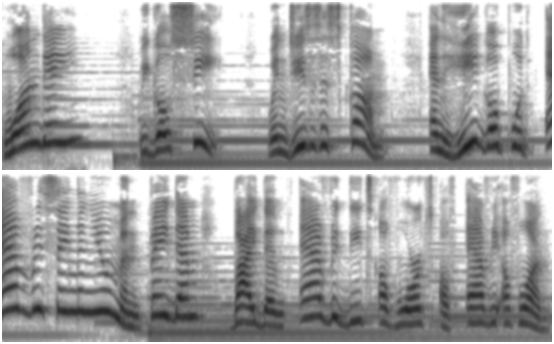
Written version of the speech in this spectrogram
One day we go see when Jesus is come and he go put every single human, pay them by them every deeds of works of every of one.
